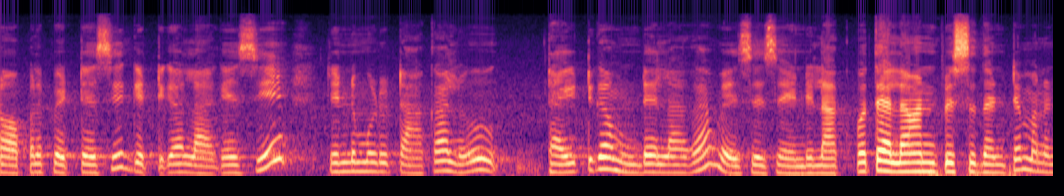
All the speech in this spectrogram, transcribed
లోపల పెట్టేసి గట్టిగా లాగేసి రెండు మూడు టాకాలు టైట్గా ఉండేలాగా వేసేసేయండి. లేకపోతే ఎలా అనిపిస్తుంది అంటే మనం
